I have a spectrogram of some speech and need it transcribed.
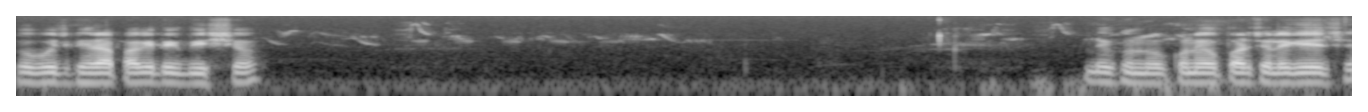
সবুজ ঘেরা প্রাকৃতিক দৃশ্য। দেখুন ওখানে ওপার চলে গিয়েছে।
